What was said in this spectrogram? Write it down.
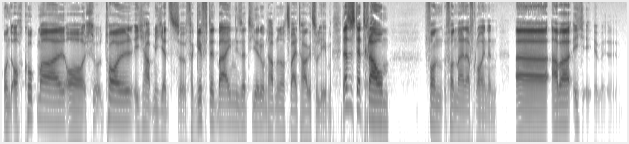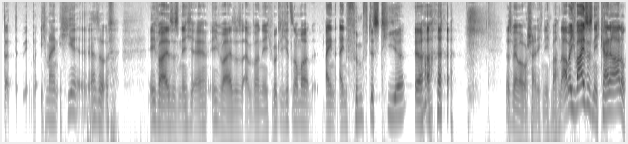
und oh, guck mal, oh, toll, ich habe mich jetzt äh, vergiftet bei einem dieser Tiere und habe nur noch zwei Tage zu leben. Das ist der Traum von, von meiner Freundin. Äh, aber ich, äh, ich meine, hier, also, ich weiß es nicht, ey. Ich weiß es einfach nicht. Wirklich jetzt nochmal ein, ein fünftes Tier. Ja. Das werden wir wahrscheinlich nicht machen. Aber ich weiß es nicht, keine Ahnung.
